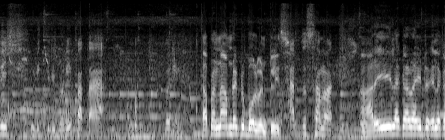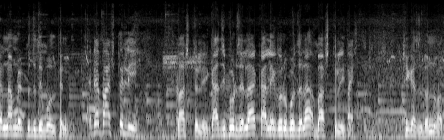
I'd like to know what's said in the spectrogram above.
বেশ বিক্রি করি পাতা করি না। আপনার নামটা একটু বলবেন প্লিজ। আব্দুল সামাদ। আর এই এলাকার এলাকার নামটা একটু যদি বলতেন। এটা বাসতলি বাসতলি গাজীপুর জেলা কালীগড় উপজেলা বাসতলি ঠিক আছে ধন্যবাদ।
